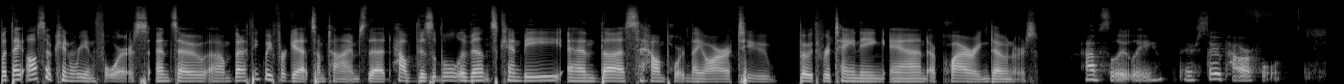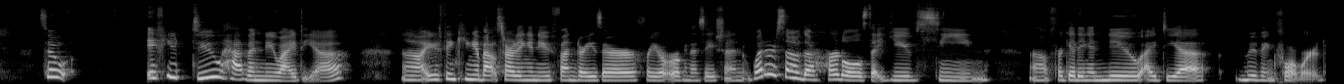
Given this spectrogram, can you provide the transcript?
but they also can reinforce. And so, um, but I think we forget sometimes that how visible events can be and thus how important they are to both retaining and acquiring donors. Absolutely. They're so powerful. So, if you do have a new idea, uh, you're thinking about starting a new fundraiser for your organization. What are some of the hurdles that you've seen uh, for getting a new idea moving forward?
